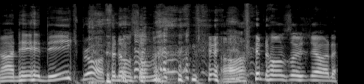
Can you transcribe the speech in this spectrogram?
Ja, det, det gick bra för de som, för de som körde.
